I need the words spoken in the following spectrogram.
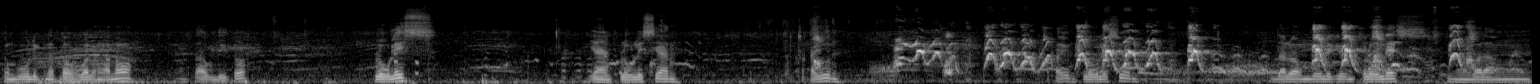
Itong na to, walang ano, ang tawag dito, flawless. Yan, flawless yan. Tsaka yun. Tsaka yun, flawless yun. Dalawang bulik yung flawless. Yung walang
